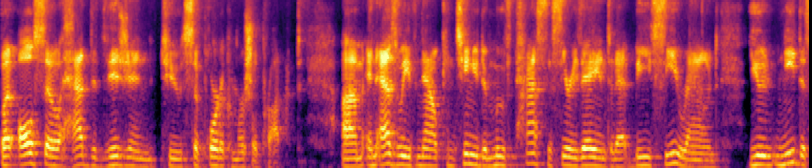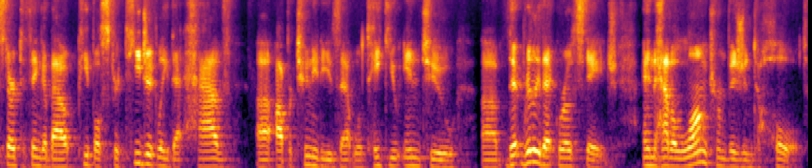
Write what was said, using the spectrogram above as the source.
but also had the vision to support a commercial product. Um, and as we've now continued to move past the Series A into that BC round, you need to start to think about people strategically that have uh, opportunities that will take you into uh, that really that growth stage and have a long-term vision to hold.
